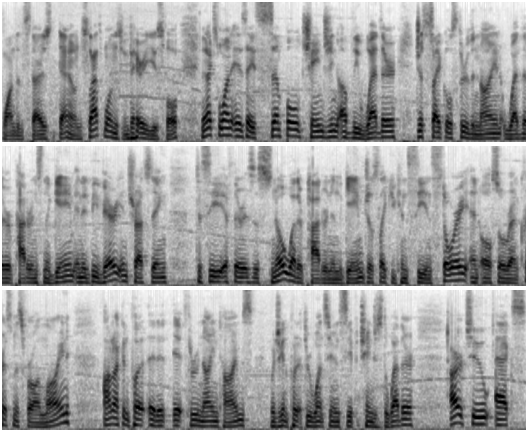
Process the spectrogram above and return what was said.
Wand of the stars down. So that one's very useful. The next one is a simple changing of the weather. Just cycles through the nine weather patterns in the game, and it'd be very interesting to see if there is a snow weather pattern in the game, just like you can see in story and also around Christmas for online. I'm not going to put it, it, it, through nine times. We're just going to put it through once here and see if it changes the weather. R2, X,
